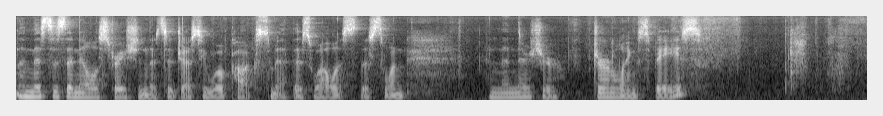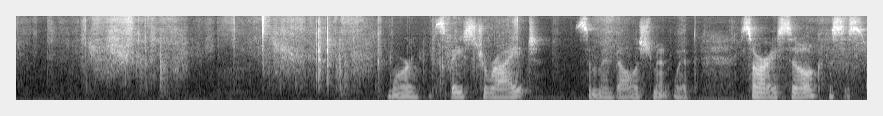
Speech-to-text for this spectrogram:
And this is an illustration that's a Jessie Willcox Smith as well as this one. And then there's your journaling space. More space to write. Some embellishment with Sari Silk. This is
